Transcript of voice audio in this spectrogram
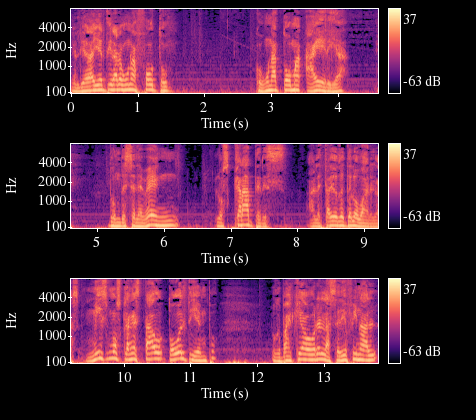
El día de ayer tiraron una foto con una toma aérea donde se le ven los cráteres al estadio de Telo Vargas, mismos que han estado todo el tiempo. Lo que pasa es que ahora en la serie final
